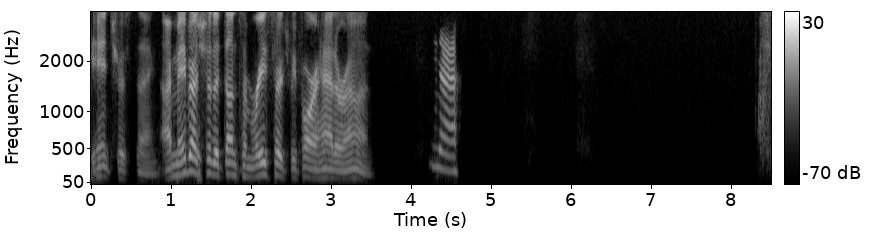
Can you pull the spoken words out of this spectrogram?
Interesting. I maybe I should have done some research before I had her on. Nah.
